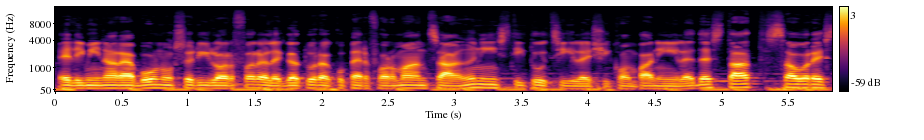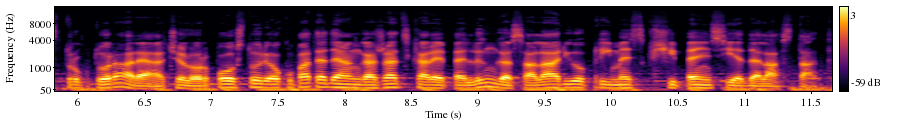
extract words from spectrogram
Eliminarea bonusurilor fără legătură cu performanța în instituțiile și companiile de stat sau restructurarea acelor posturi ocupate de angajați care pe lângă salariu primesc și pensie de la stat.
